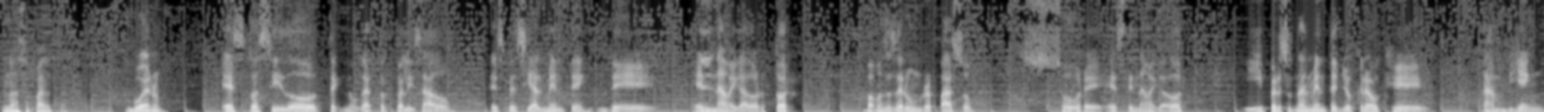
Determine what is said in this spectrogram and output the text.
no hace falta. Bueno, esto ha sido Tecnogato actualizado especialmente de el navegador Tor. Vamos a hacer un repaso sobre este navegador y personalmente yo creo que también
